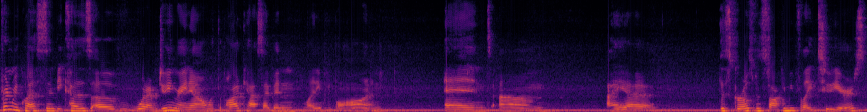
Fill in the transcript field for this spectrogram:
friend requests, and because of what I'm doing right now with the podcast, I've been letting people on, and um, I uh, this girl's been stalking me for like two years.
